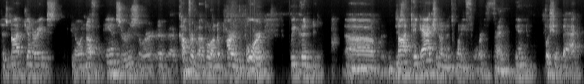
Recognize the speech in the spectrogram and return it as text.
does not generate, you know, enough answers or a comfort level on the part of the board, we could uh, not take action on the 24th Right. and push it back.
